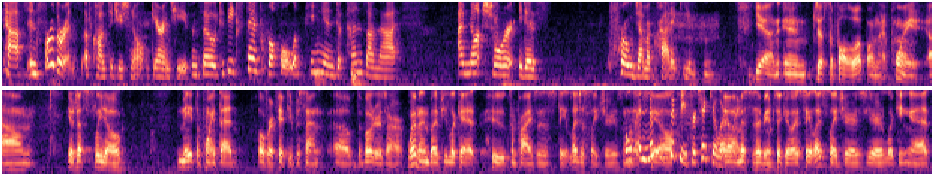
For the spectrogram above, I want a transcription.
passed in furtherance of constitutional guarantees. And so, to the extent the whole opinion depends on that, I'm not sure it is pro democratic. Mm-hmm. Yeah, and, and, just to follow up on that point, um, you know, Justice Alito made the point that over 50% of the voters are women, but if you look at who comprises state legislatures, well, in Mississippi particularly, uh, Mississippi in particular, state legislatures, you're looking at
